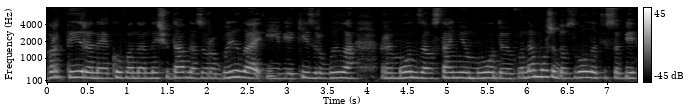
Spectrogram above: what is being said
Квартира, на яку вона нещодавно заробила, і в якій зробила ремонт за останньою модою, вона може дозволити собі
